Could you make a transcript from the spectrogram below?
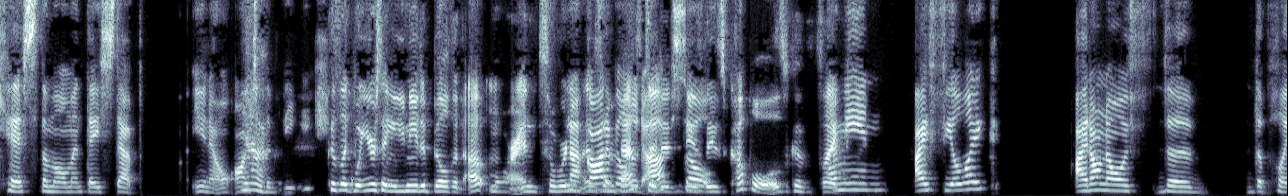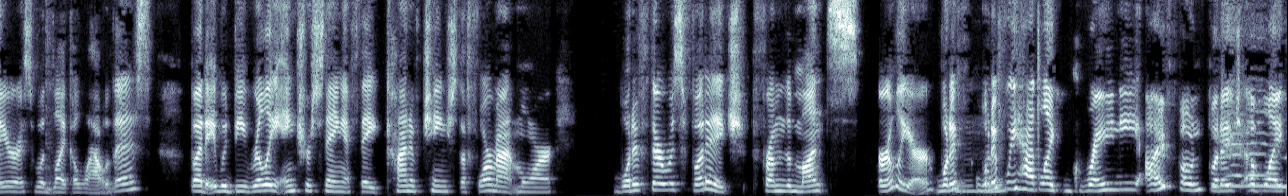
kiss the moment they step you know onto Yeah. the beach Because like what you're saying, you need to build it up more, and so we're You've not gotta build it up, in so- these, these couples because like I mean, I feel like I don't know if the the players would like allow this, but it would be really interesting if they kind of changed the format more. What if there was footage from the months earlier? What if what if Mhm. we had like grainy iPhone footage of like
